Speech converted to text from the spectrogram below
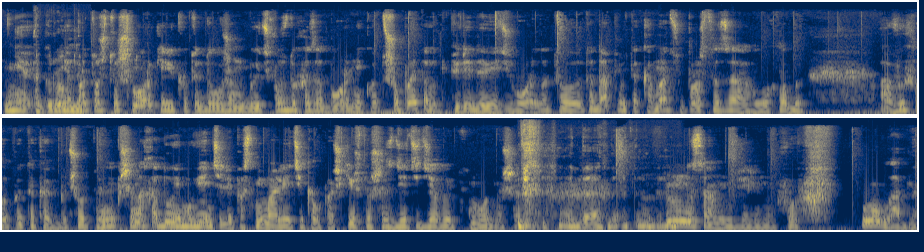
Не, Огромный- я про то, что шноркель какой-то должен быть, воздухозаборник. Вот, чтобы это вот передавить горло, то тогда просто Камацу просто заглохло бы. А выхлоп это как бы черт. Ну, вообще на ходу ему вентили поснимали эти колпачки, что сейчас дети делают модно сейчас. Да, да, Ну, на самом деле, ну. Ну ладно.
